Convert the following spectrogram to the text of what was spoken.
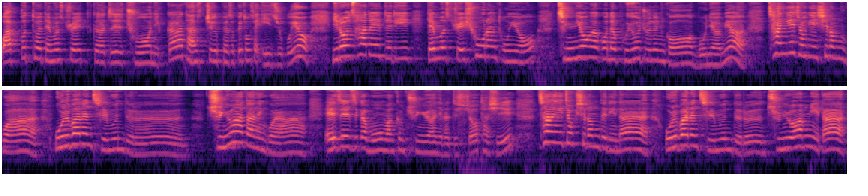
what부터 demonstrate까지 주어니까 단수 취급해서 비동사 이주고요. 이런 사례들이 demonstrate show랑 동의어 증명하거나 보여주는 건 뭐냐면 창의적인 실험과 올바른 질문들은 중요하다는 거야. 에즈에즈가 뭐만큼 중요한이라 뜻이죠. 다시 창의적 실험들이나 올바른 질문들은 중요합니다.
